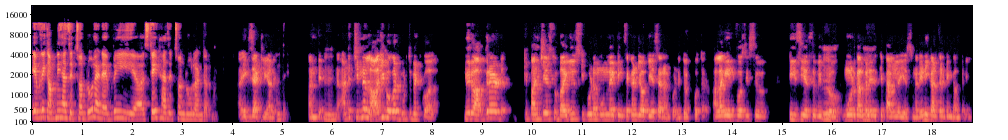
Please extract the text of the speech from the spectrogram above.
every company has its own rule and every state has its own rule అంటారు. ఎగ్జాక్ట్లీ అది. అంతే. అంటే చిన్న లాజిక్ ఒకటి గుర్తుపెట్టుకోవాలి. మీరు అప్గ్రేడ్కి పనిచేస్తూ బైజూస్కి కూడా మూన్ లైటింగ్ సెకండ్ జాబ్ చేశారు అనుకోండి దొరికిపోతారు అలాగే ఇన్ఫోసిస్ టీసీఎస్ విప్రో మూడు కంపెనీస్కి ప్యారల్ చేస్తున్నారు. ఎనీ కన్సల్టింగ్ కంపెనీ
